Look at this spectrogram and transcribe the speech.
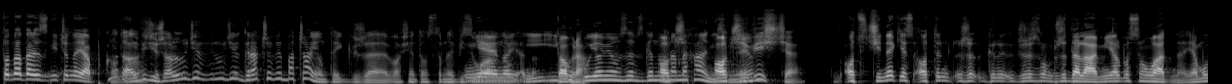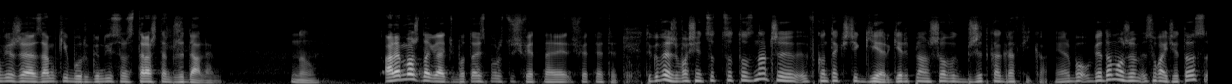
to nadal jest zgniecione jabłko. No tak, ale widzisz, ale ludzie, ludzie, gracze wybaczają tej grze właśnie tą stronę Nie, wizualną no ja- no, i, i kupują ją ze względu na Oczy- mechanizm, nie? Oczywiście. Odcinek jest o tym, że gry, gry są brzydalami albo są ładne. Ja mówię, że zamki Burgundii są strasznym brzydalem. No. Ale można grać, bo to jest po prostu świetny, świetny tytuł. Tylko wiesz, właśnie co, co to znaczy w kontekście gier, gier planszowych, brzydka grafika, nie? Bo wiadomo, że słuchajcie, to jest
